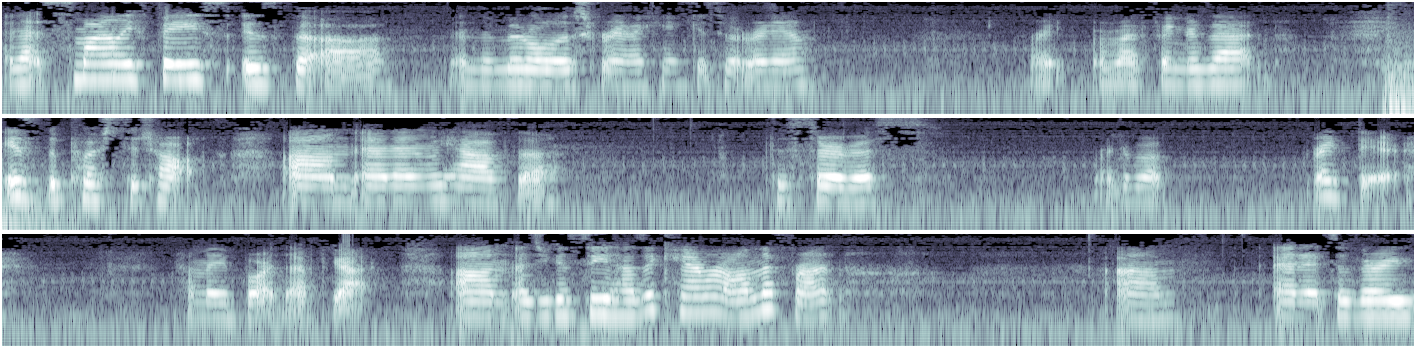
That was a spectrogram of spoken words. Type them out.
and that smiley face is the uh, in the middle of the screen. I can't get to it right now. Right where my finger's at is the push to talk. Um, and then we have the the service right about right there. How many bars I forgot. Um, as you can see, it has a camera on the front. Um, and it's a very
